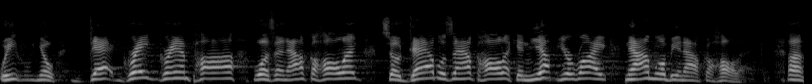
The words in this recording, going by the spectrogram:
we you know dad, great grandpa was an alcoholic so dad was an alcoholic and yep you're right now i'm going to be an alcoholic uh,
